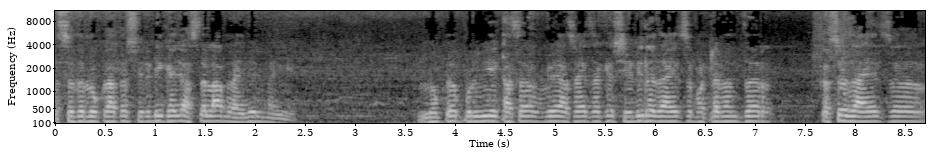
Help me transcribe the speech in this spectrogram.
तसं तर लोक आता शिर्डी काही जास्त लांब राहिलेली नाहीये. लोक पूर्वी एक असा वेळ असायचा की शिर्डीला जायचं म्हटल्यानंतर कसं जायचं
